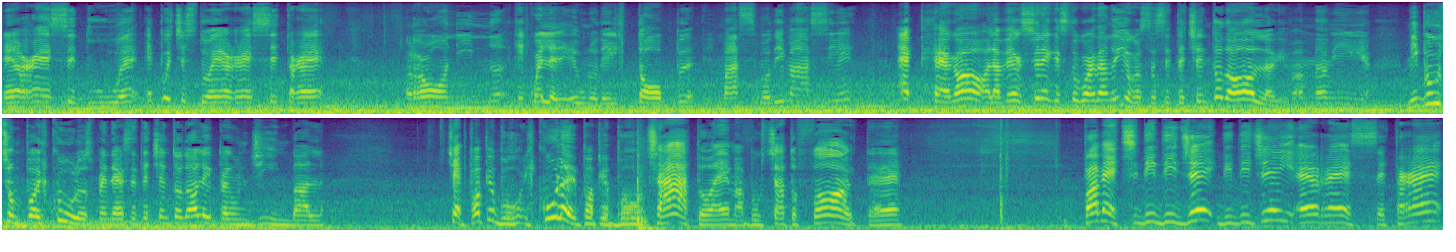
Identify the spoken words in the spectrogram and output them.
RS2 e poi c'è sto RS3 Ronin, che quello è uno dei top, il massimo dei massimi eh, però la versione che sto guardando io costa 700 dollari, mamma mia. Mi brucia un po' il culo spendere 700 dollari per un gimbal. Cioè, proprio bru- il culo è proprio bruciato, eh, ma bruciato forte, eh. Vabbè, di DJ, di DJ RS3,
